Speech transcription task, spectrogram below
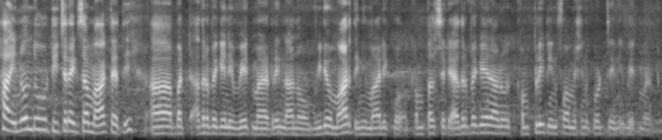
ಹಾಂ, ಇನ್ನೊಂದು ಟೀಚರ್ ಎಕ್ಸಾಮ್ ಆಗ್ತೈತಿ. ಬಟ್ ಅದ್ರ ಬಗ್ಗೆ ನೀವು ವೇಟ್ ಮಾಡಿರಿ. ನಾನು ವಿಡಿಯೋ ಮಾಡ್ತೀನಿ, ಮಾಡಿ ಕಂಪಲ್ಸರಿ ಅದ್ರ ಬಗ್ಗೆ ನಾನು ಕಂಪ್ಲೀಟ್ ಇನ್ಫಾರ್ಮೇಷನ್ ಕೊಡ್ತೀನಿ. ವೇಟ್ ಮಾಡಿರಿ.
